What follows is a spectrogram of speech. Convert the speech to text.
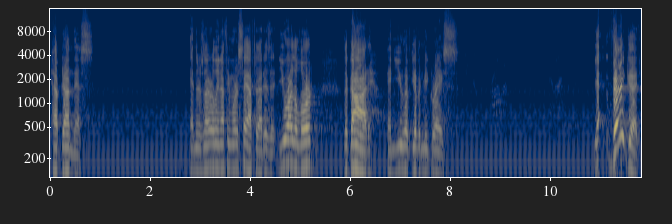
have done this. And there's not really nothing more to say after that, is it? You are the Lord, the God, and you have given me grace. Yeah, very good.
